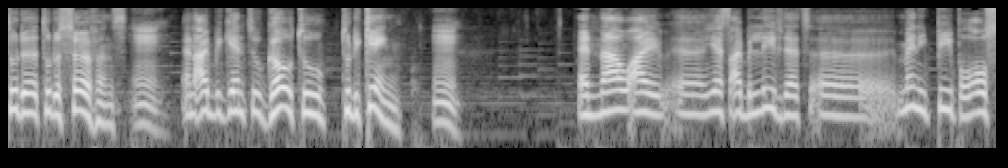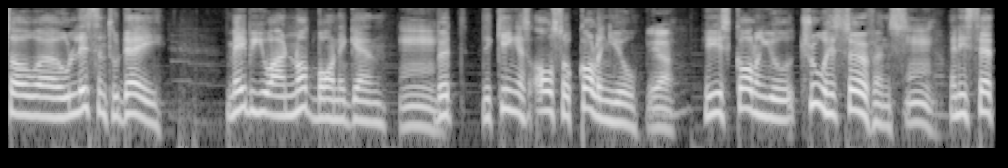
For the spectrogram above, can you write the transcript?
to the to the servants Mm. and I began to go to to the king Mm. and now I uh, yes I believe that uh, many people also uh, who listen today maybe you are not born again Mm. but the king is also calling you yeah. he is calling you through his servants Mm. and he said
